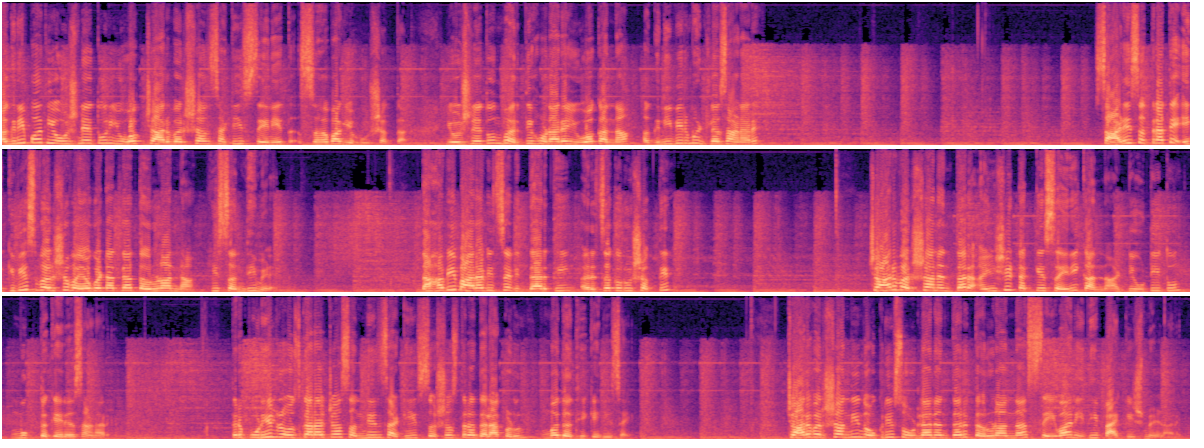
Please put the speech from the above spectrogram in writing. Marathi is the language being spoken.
अग्निपथ योजनेतून युवक चार वर्षांसाठी सेनेत सहभागी होऊ शकतात. योजनेतून भरती होणाऱ्या युवकांना अग्निवीर म्हटलं जाणार आहे. साडेसतरा ते एकवीस वर्ष वयोगटातल्या तरुणांना ही संधी मिळेल. दहावी बारावीचे विद्यार्थी अर्ज करू शकतील. चार वर्षानंतर ऐंशी टक्के सैनिकांना ड्युटीतून मुक्त केलं जाणार आहे. तर पुढील रोजगाराच्या संधींसाठी सशस्त्र दलाकडून मदतही केली जाईल. चार वर्षांनी नोकरी सोडल्यानंतर तरुणांना सेवा निधी पॅकेज मिळणार आहे.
